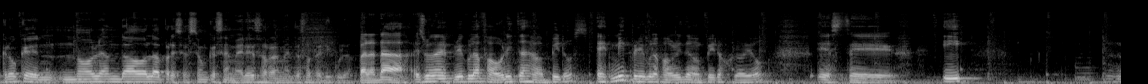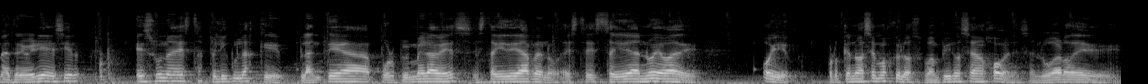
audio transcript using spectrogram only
Creo que no le han dado la apreciación que se merece realmente esa película. Para nada, es una de mis películas favoritas de vampiros. Es mi película favorita de vampiros, creo yo. Este, y me atrevería a decir, es una de estas películas que plantea por primera vez esta idea, este- esta idea nueva de, oye, ¿por qué no hacemos que los vampiros sean jóvenes en lugar de-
